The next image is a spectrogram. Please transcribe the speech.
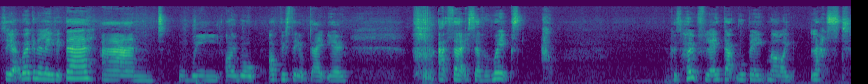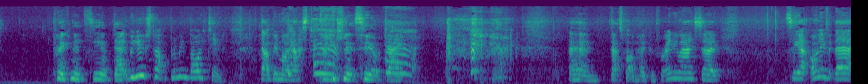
So, yeah, we're going to leave it there and we, I will obviously update you at 37 weeks because hopefully that will be my last pregnancy update. Will you stop blooming biting? That'll be my last pregnancy update. um, that's what I'm hoping for anyway. So, so yeah, I'll leave it there,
